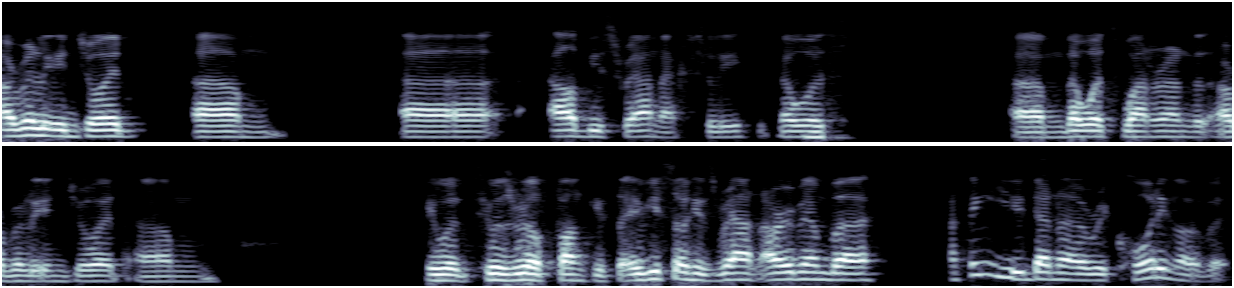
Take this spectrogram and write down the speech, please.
I, really enjoyed um, uh, Albi's round. Actually, that was um, that was one round that I really enjoyed. Um, he was he was real funky. So if you saw his round, I remember. I think you done a recording of it.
